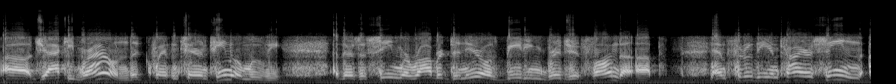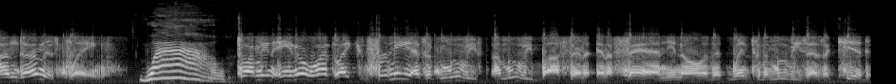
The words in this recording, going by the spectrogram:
uh, Jackie Brown, the Quentin Tarantino movie. There's a scene where Robert De Niro is beating Bridget Fonda up, and through the entire scene, Undone is playing. Wow. So I mean, you know what? Like for me, as a movie a movie buff and, and a fan, you know, that went to the movies as a kid,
